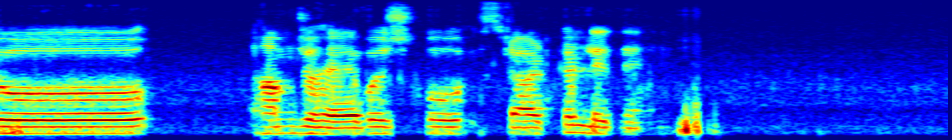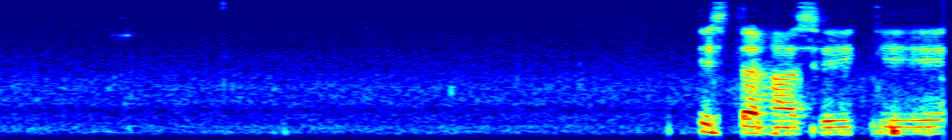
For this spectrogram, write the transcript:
तो हम जो है वो इसको स्टार्ट कर लेते हैं। इस तरह से कि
